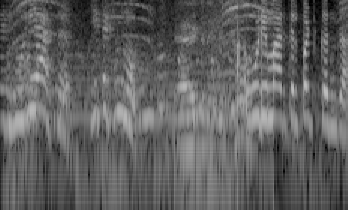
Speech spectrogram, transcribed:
घेऊन यायचं इथं ठेवू नको उडी मारतील पटकन जा.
